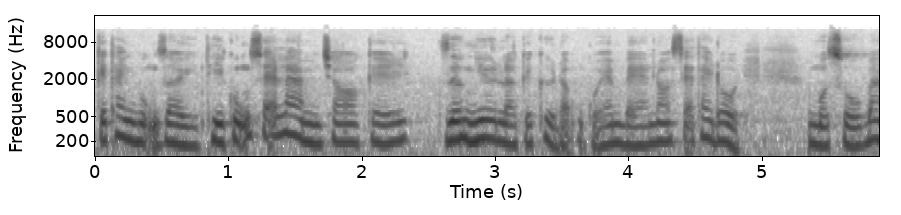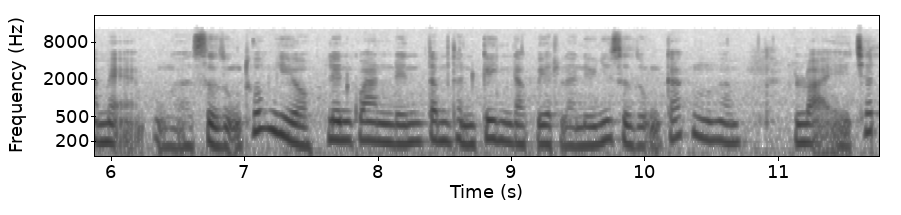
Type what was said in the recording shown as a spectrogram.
cái thành bụng dày thì cũng sẽ làm cho cái, dường như là cái cử động của em bé nó sẽ thay đổi. Một số bà mẹ ừ, sử dụng thuốc nhiều liên quan đến tâm thần kinh, đặc biệt là nếu như sử dụng các ừ, loại chất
